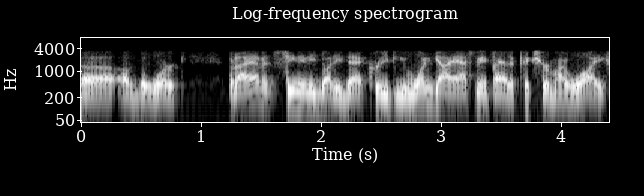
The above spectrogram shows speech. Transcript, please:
uh, of the work. But I haven't seen anybody that creepy. One guy asked me if I had a picture of my wife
